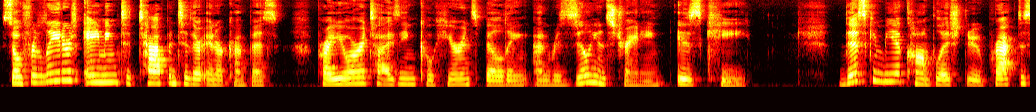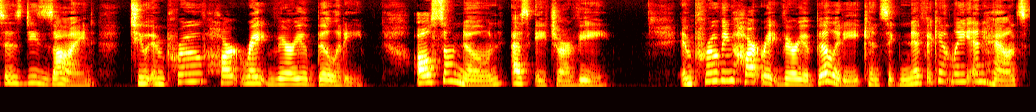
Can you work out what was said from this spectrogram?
So, for leaders aiming to tap into their inner compass, prioritizing coherence building and resilience training is key. This can be accomplished through practices designed to improve heart rate variability, also known as HRV. Improving heart rate variability can significantly enhance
